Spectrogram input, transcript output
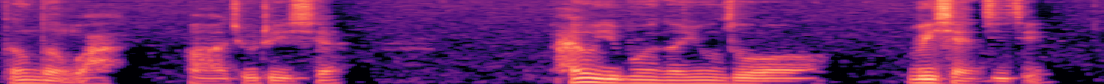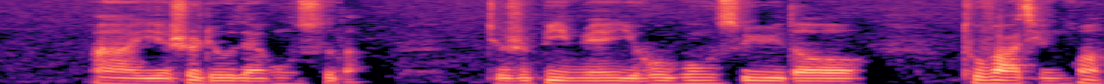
等等吧啊，就这些。还有一部分呢用作危险基金啊，也是留在公司的。就是避免以后公司遇到突发情况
